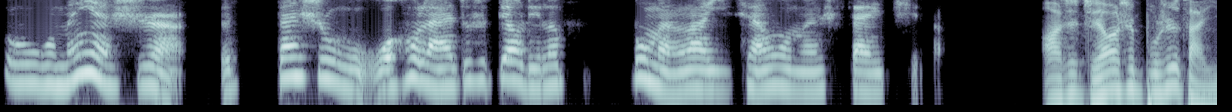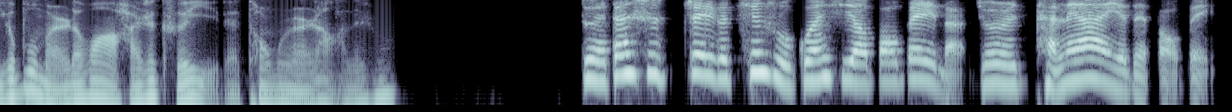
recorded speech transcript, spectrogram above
我我们也是，呃，但是我我后来就是调离了部门了，以前我们是在一起的。啊，这只要是不是在一个部门的话，还是可以的，偷摸啥的是吗？对，但是这个亲属关系要报备的，就是谈恋爱也得报备。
